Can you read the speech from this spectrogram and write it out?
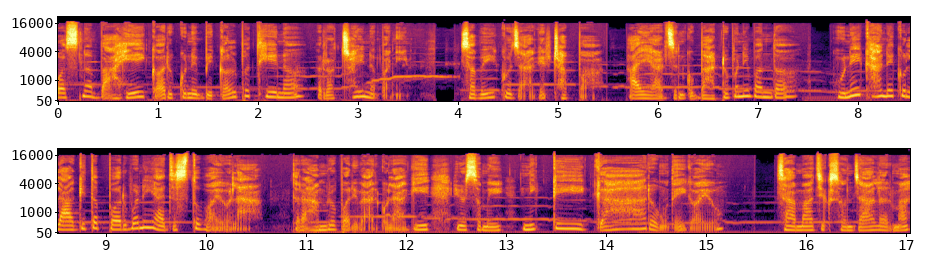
बस्न बाहेक अरू कुनै विकल्प थिएन र छैन पनि। सबैको जागिर ठप्प। आय आर्जनको बाटो पनि बन्द। हुने खानेको लागि त पर्व नै आ जस्तो भयो होला। तर हाम्रो परिवारको लागि यो समय निकै गाह्रो हुँदै गयो। सामाजिक सञ्जालहरूमा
